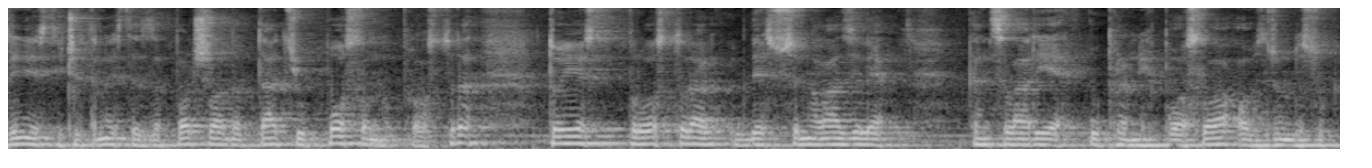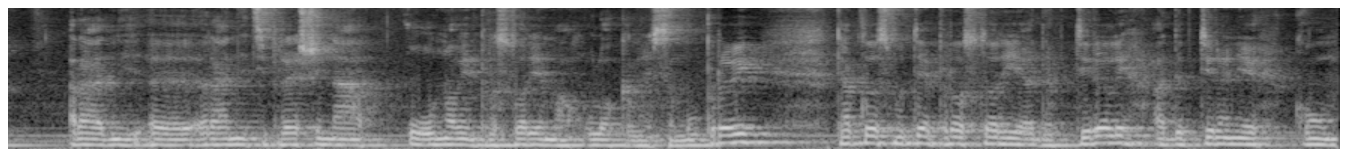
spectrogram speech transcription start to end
13. i 14. započela adaptaciju poslovnog prostora, to je prostora gde su se nalazile kancelarije upravnih poslova, obzirom da su radni, e, radnici prešli na, u novim prostorijama u lokalnoj samupravi. Tako da smo te prostorije adaptirali. Adaptiran je kom,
